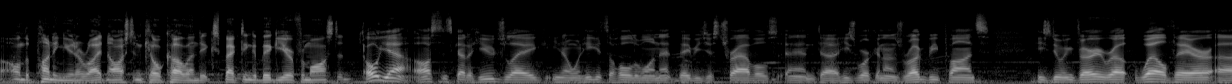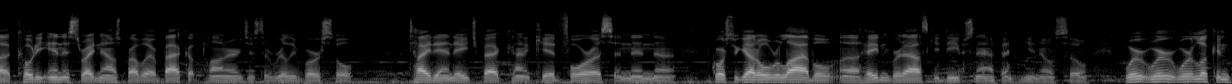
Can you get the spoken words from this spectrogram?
on the punting unit, right? And Austin Kilcullen, expecting a big year from Austin. Oh yeah, Austin's got a huge leg. You know, when he gets a hold of one, that baby just travels, and uh, he's working on his rugby punts. He's doing very well there. Uh, Cody Ennis right now is probably our backup punter, just a really versatile tight end H back kind of kid for us, and then. Uh, of course, we got old reliable uh, Hayden Bradowski deep snapping, you know, so we're, we're, we're looking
